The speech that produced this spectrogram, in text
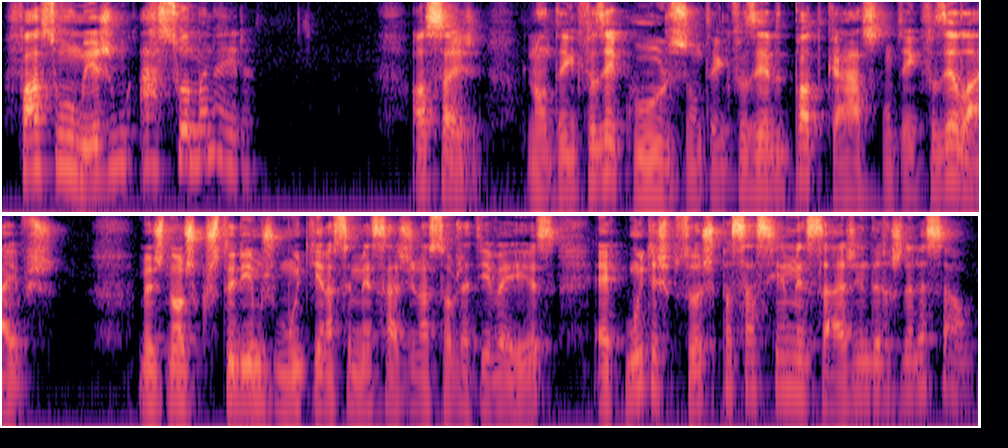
façam o mesmo à sua maneira. Ou seja, não tem que fazer cursos, não tem que fazer podcasts, não tem que fazer lives. Mas nós gostaríamos muito, e a nossa mensagem, o nosso objetivo é esse, é que muitas pessoas passassem a mensagem da regeneração.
